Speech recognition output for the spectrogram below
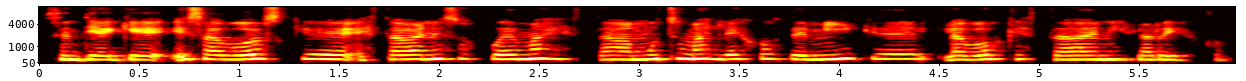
sentía que esa voz que estaba en esos poemas estaba mucho más lejos de mí que la voz que estaba en Isla Risco.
